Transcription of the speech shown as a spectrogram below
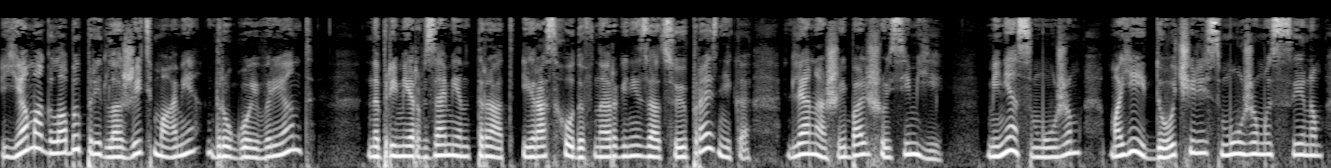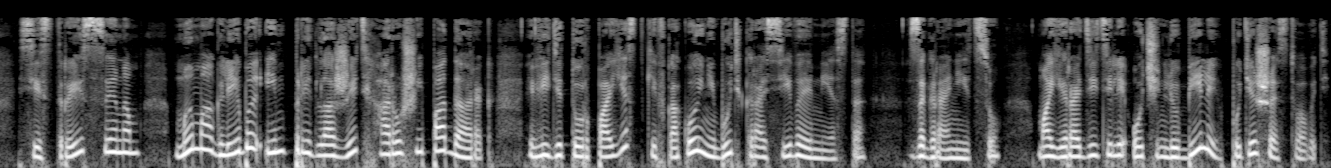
Я могла бы предложить маме другой вариант. Например, взамен трат и расходов на организацию праздника для нашей большой семьи, меня с мужем, моей дочери с мужем и сыном, сестры с сыном, мы могли бы им предложить хороший подарок в виде турпоездки в какое-нибудь красивое место, за границу. Мои родители очень любили путешествовать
